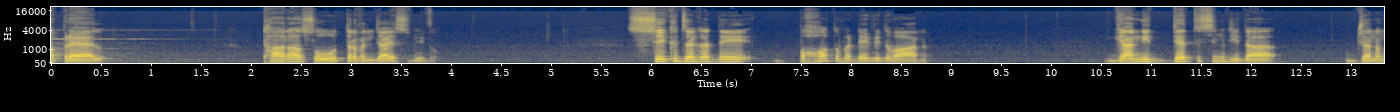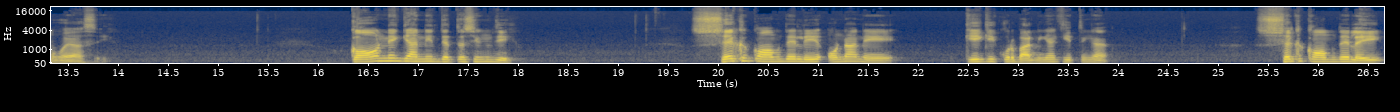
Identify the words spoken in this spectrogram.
ਅਪ੍ਰੈਲ 1853 ਈਸਵੀ ਨੂੰ ਸਿੱਖ ਜਗਤ ਦੇ ਬਹੁਤ ਵੱਡੇ ਵਿਦਵਾਨ ਗਿਆਨੀ ਦਿੱਤ ਸਿੰਘ ਜੀ ਦਾ ਜਨਮ ਹੋਇਆ ਸੀ। ਕੌਣ ਨੇ ਗਿਆਨੀ ਦਿੱਤ ਸਿੰਘ ਜੀ? ਸਿੱਖ ਕੌਮ ਦੇ ਲਈ ਉਹਨਾਂ ਨੇ ਕੀ ਕੀ ਕੁਰਬਾਨੀਆਂ ਕੀਤੀਆਂ? ਸਿੱਖ ਕੌਮ ਦੇ ਲਈ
